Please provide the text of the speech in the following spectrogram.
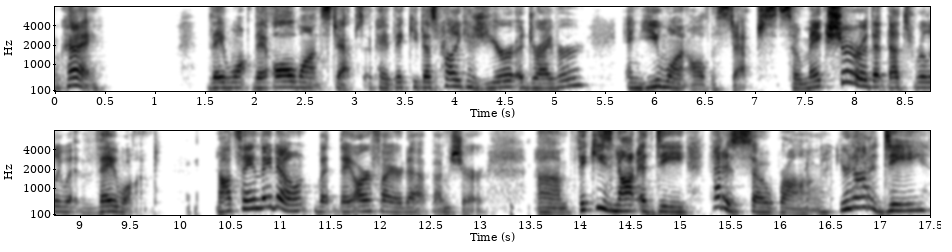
Okay. They want, they all want steps. Okay, Vicky, that's probably because you're a driver and you want all the steps. So make sure that that's really what they want. Not saying they don't, but they are fired up, I'm sure. Um, Vicky's not a D. That is so wrong. You're not a D.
